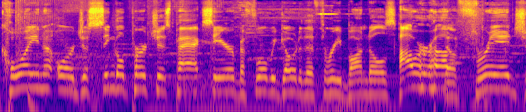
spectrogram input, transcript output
coin or just single purchase packs here before we go to the three bundles. Power up the fridge.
